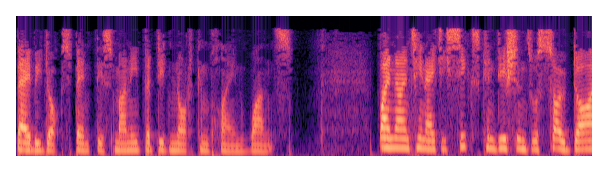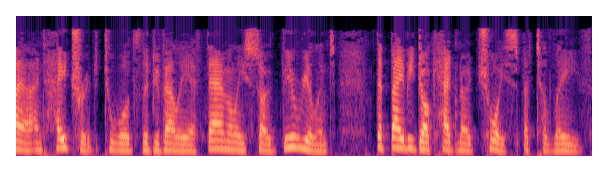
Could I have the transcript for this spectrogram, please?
Baby Doc spent this money, but did not complain once. By 1986, conditions were so dire and hatred towards the Duvalier family so virulent that Baby Doc had no choice but to leave.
